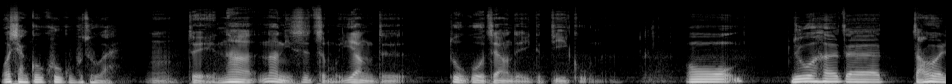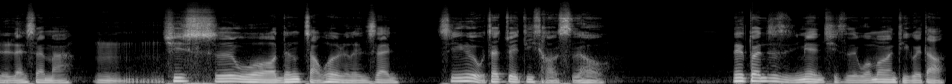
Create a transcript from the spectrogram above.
我想哭，哭哭不出来。嗯，对。那那你是怎么样的度过这样的一个低谷呢？我，如何的找回了人生吗？嗯，其实我能找回了人生，是因为我在最低潮的时候，那段日子里面，其实我慢慢体会到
